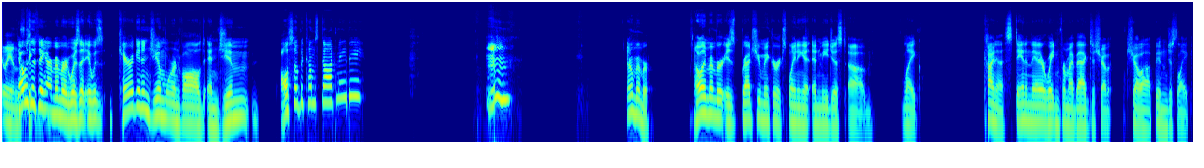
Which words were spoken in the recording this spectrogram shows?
aliens. that was the thing I remembered was that it was Kerrigan and Jim were involved and Jim also becomes god maybe? Mm. I don't remember. All I remember is Brad Shoemaker explaining it and me just um like kind of standing there waiting for my bag to show show up in just like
